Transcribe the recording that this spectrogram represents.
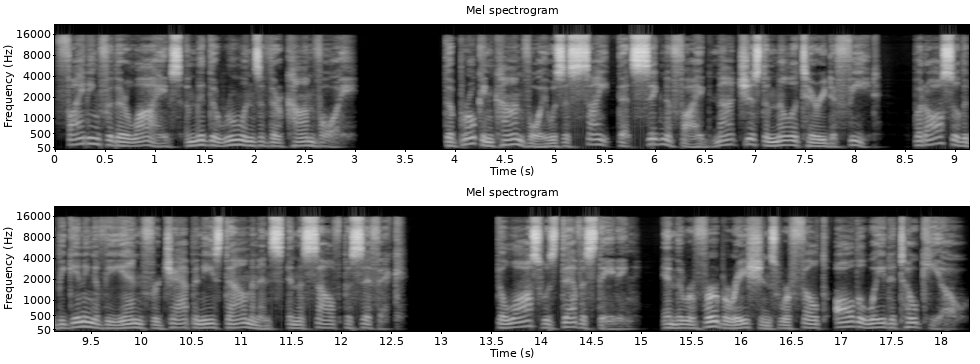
fighting for their lives amid the ruins of their convoy. The broken convoy was a sight that signified not just a military defeat, but also the beginning of the end for Japanese dominance in the South Pacific. The loss was devastating, and the reverberations were felt all the way to Tokyo.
